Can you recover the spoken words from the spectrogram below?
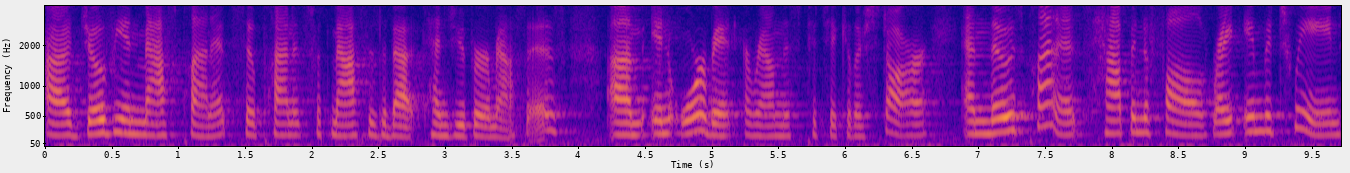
uh, Jovian mass planets, so planets with masses about 10 Jupiter masses, um, in orbit around this particular star. And those planets happen to fall right in between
